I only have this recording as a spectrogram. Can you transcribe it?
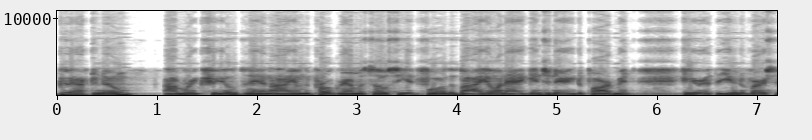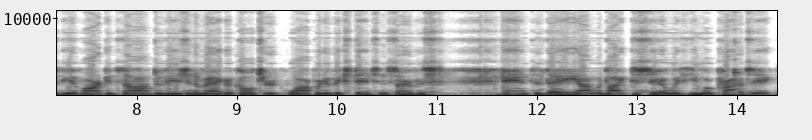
Good afternoon. I'm Rick Fields, and I am the Program Associate for the Bio and Ag Engineering Department here at the University of Arkansas Division of Agriculture Cooperative Extension Service. And today I would like to share with you a project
